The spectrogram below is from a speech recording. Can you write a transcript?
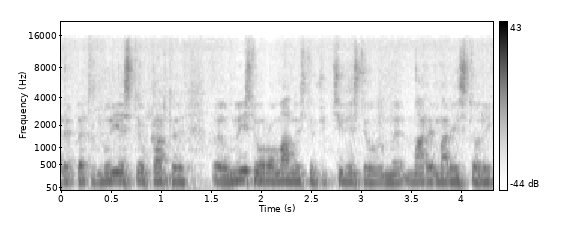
repet, nu este o carte, uh, nu este un roman, nu este o ficțiune, este un mare, mare istoric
